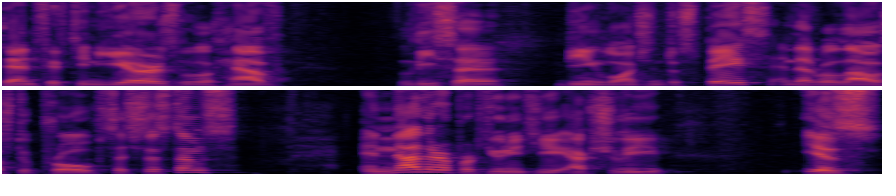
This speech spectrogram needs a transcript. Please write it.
10, 15 years, we will have LISA being launched into space, and that will allow us to probe such systems. Another opportunity, actually, is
